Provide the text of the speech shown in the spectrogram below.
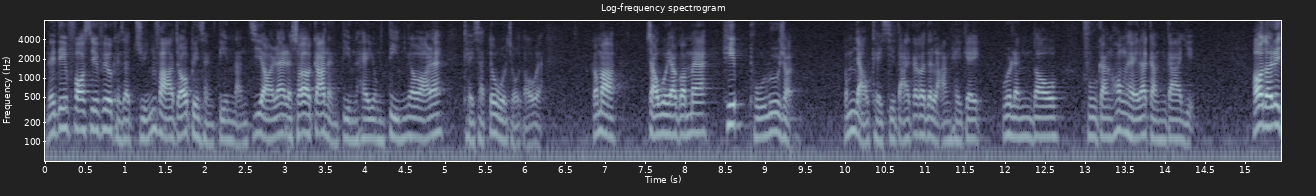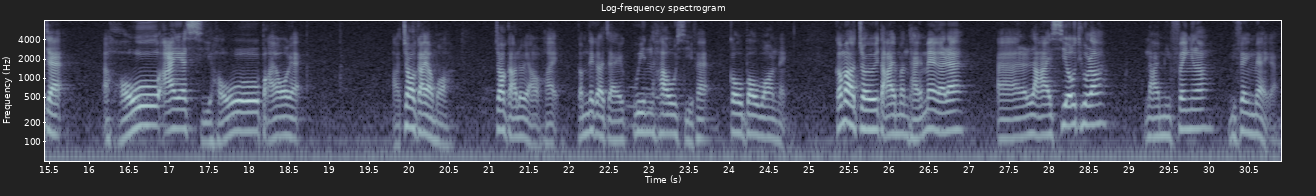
你啲 fossil fuel 其實轉化咗變成電能之外呢，你所有家庭電器用電嘅話呢，其實都會做到嘅。咁啊，就會有個咩 heat pollution。咁尤其是大家嗰啲冷氣機，會令到附近空氣呢更加熱。好到呢隻啊，好 IS 好擺柯嘅啊，裝架有冇啊？裝架都有，係。咁呢個就係 greenhouse effect，global warming。咁啊，最大問題係咩嘅呢？誒賴 CO2 啦。嗱，methane 啦滅蚊咩嚟㗎？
